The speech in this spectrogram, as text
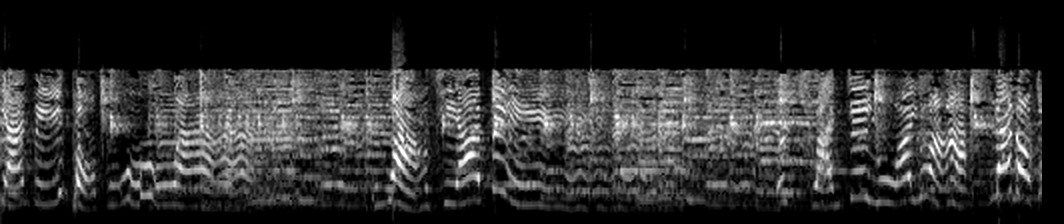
先背包袱啊，往前奔。穿着月圆来到土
